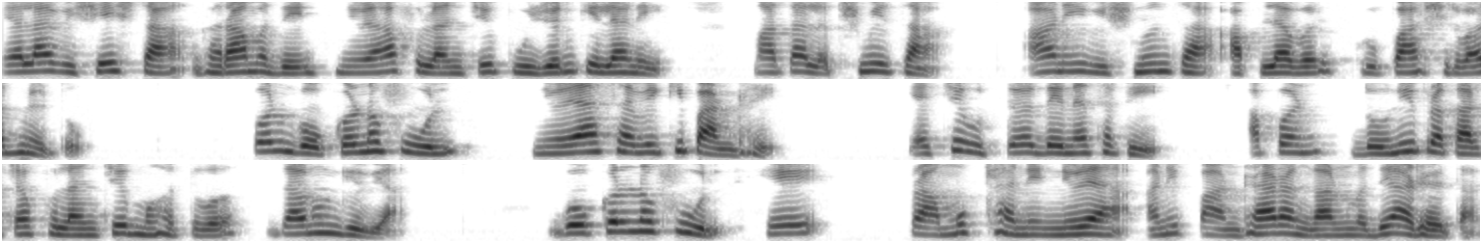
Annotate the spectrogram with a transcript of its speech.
याला विशेषतः घरामध्ये निळ्या फुलांचे पूजन केल्याने माता लक्ष्मीचा आणि विष्णूंचा आपल्यावर कृपा आशीर्वाद मिळतो. पण गोकर्ण फूल निळे असावे की पांढरे? याचे उत्तर देण्यासाठी आपण दोन्ही प्रकारच्या फुलांचे महत्त्व जाणून घेऊया. गोकर्ण फूल हे प्रामुख्याने निळ्या आणि पांढऱ्या रंगांमध्ये आढळतात.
